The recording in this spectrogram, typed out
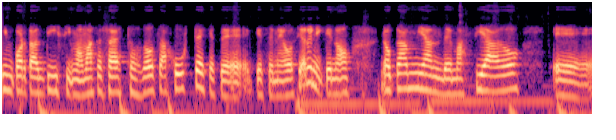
importantísimo, más allá de estos dos ajustes que se, que se negociaron y que no, no cambian demasiado eh,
